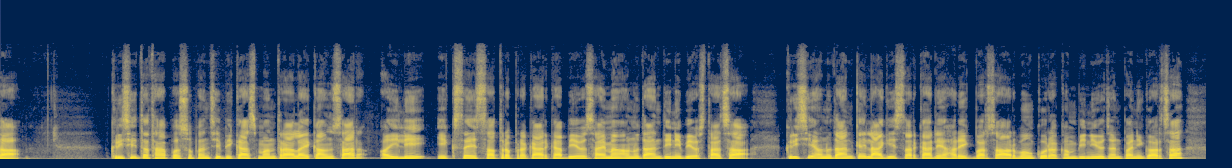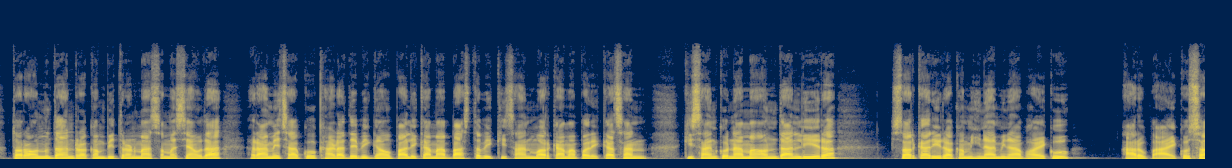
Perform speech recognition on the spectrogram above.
कृषि तथा पशुपन्छी विकास मन्त्रालयका अनुसार अहिले एक सय सत्र प्रकारका व्यवसायमा अनुदान दिने व्यवस्था छ। कृषि अनुदानकै लागि सरकारले हरेक वर्ष अर्बौँको रकम विनियोजन पनि गर्छ तर अनुदान रकम वितरणमा समस्या हुँदा रामेछापको खाँडादेवी गाउँपालिकामा वास्तविक किसान मर्कामा परेका छन्। किसानको नाममा अनुदान लिएर सरकारी रकम हिनामिना भएको आरोप आएको छ।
